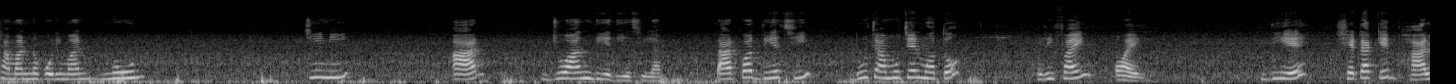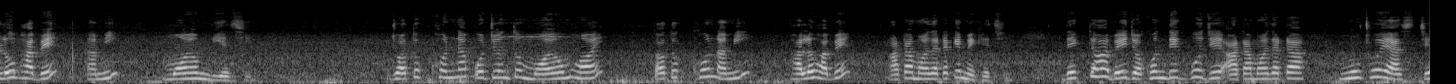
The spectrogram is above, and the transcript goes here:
সামান্য পরিমাণ নুন, চিনি আর জোয়ান দিয়ে দিয়েছিলাম। তারপর দিয়েছি দু চামচের মতো রিফাইন অয়েল। দিয়ে সেটাকে ভালোভাবে আমি ময়ম দিয়েছি। যতক্ষণ না পর্যন্ত ময়ম হয়, ততক্ষণ আমি ভালোভাবে আটা ময়দাটাকে মেখেছি। দেখতে হবে, যখন দেখব যে আটা ময়দাটা মুঠ হয়ে আসছে,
